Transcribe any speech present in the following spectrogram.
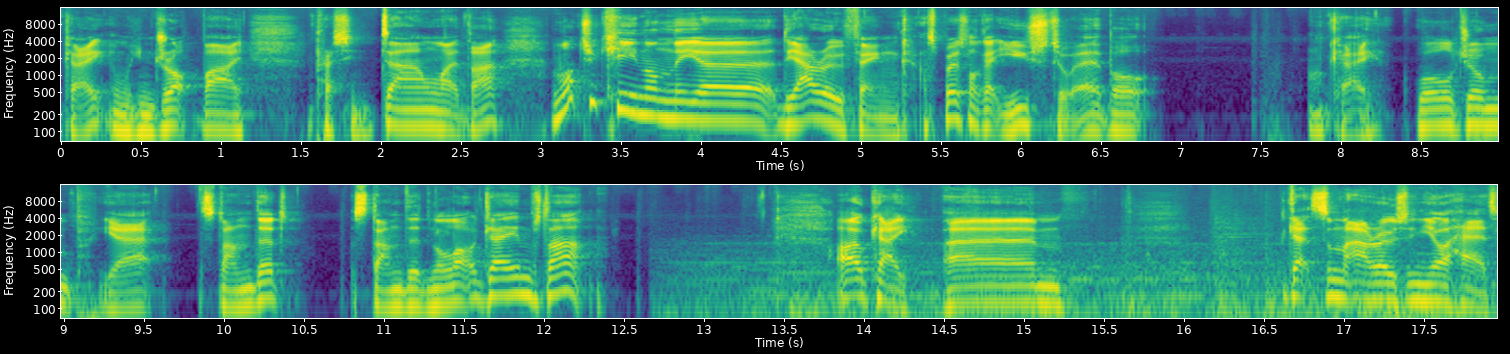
Okay, and we can drop by pressing down like that. I'm not too keen on the uh, the arrow thing. I suppose I'll get used to it, but okay. Wall jump, yeah, standard, standard in a lot of games. That. Okay. Um. Get some arrows in your head.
